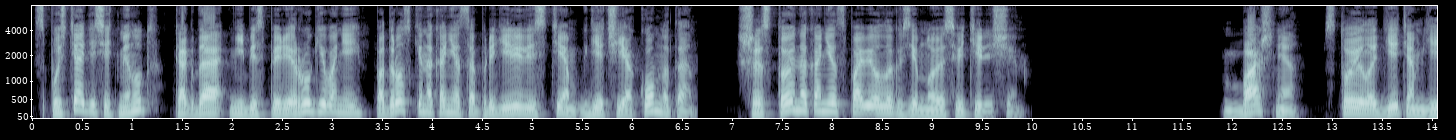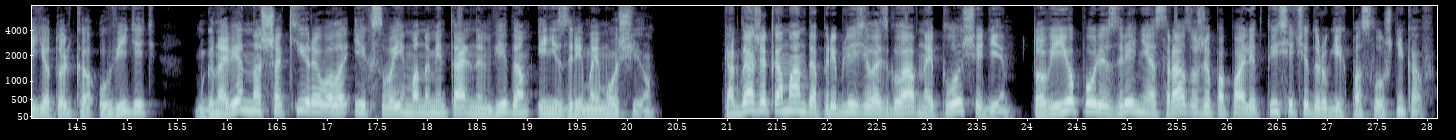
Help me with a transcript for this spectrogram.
Спустя 10 минут, когда не без переругиваний, подростки наконец определились с тем, где чья комната, шестой наконец повел их в земное святилище. Башня, стоило детям ее только увидеть, мгновенно шокировала их своим монументальным видом и незримой мощью. Когда же команда приблизилась к главной площади, то в ее поле зрения сразу же попали тысячи других послушников.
